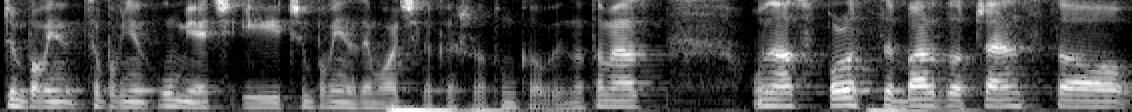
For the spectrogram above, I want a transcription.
czym powinien, co powinien umieć i czym powinien zajmować się lekarz ratunkowy. Natomiast u nas w Polsce bardzo często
